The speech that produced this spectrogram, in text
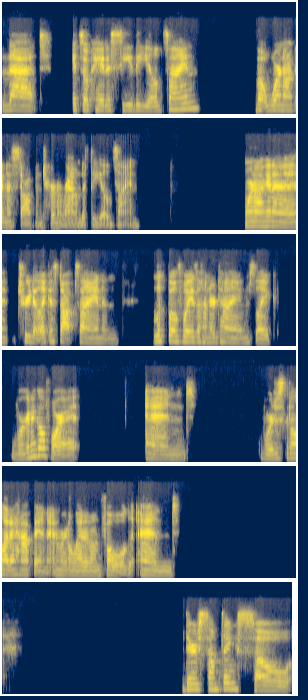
that it's okay to see the yield sign, but we're not going to stop and turn around at the yield sign. We're not going to treat it like a stop sign and look both ways a hundred times. Like, we're going to go for it. And we're just going to let it happen and we're going to let it unfold. And there's something so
